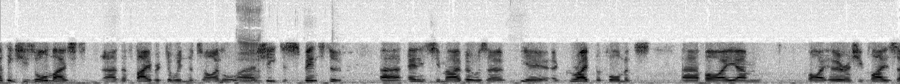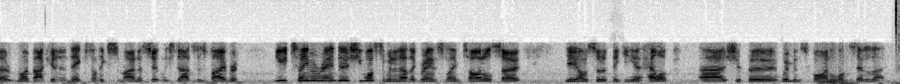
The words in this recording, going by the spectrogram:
I, think she's almost uh, the favourite to win the title. Uh, mm. she dispensed of uh, Anisimova. It was a yeah a great performance uh, by um, by her, and she plays uh, Rybakina next. I think Simona certainly starts as favourite. New team around her. She wants to win another Grand Slam title. So yeah, I'm sort of thinking a Halep uh, women's final on Saturday.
